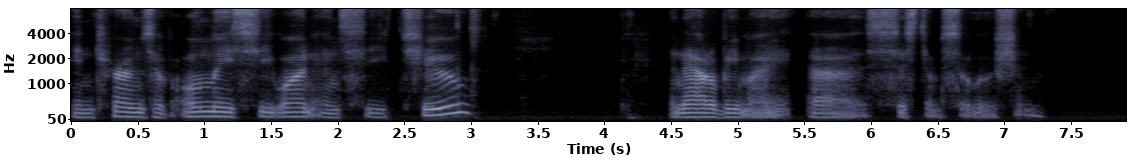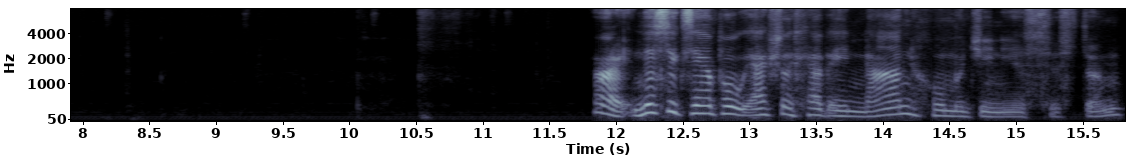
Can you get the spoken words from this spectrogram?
in terms of only C1 and C2. And that'll be my uh, system solution. All right, in this example, we actually have a non-homogeneous system.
